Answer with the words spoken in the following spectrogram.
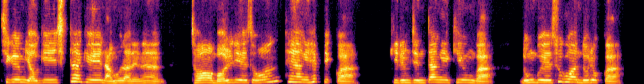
지금 여기 식탁 위의 나무 아래는 저 멀리에서 온 태양의 햇빛과 기름진 땅의 기운과 농부의 수고한 노력과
